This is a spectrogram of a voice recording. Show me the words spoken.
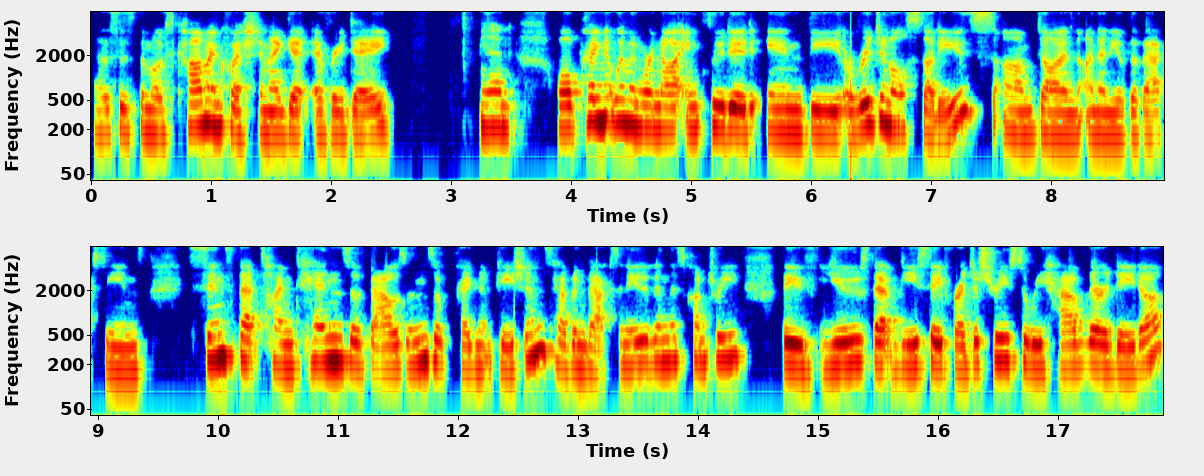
Now, this is the most common question I get every day. And while pregnant women were not included in the original studies um, done on any of the vaccines, since that time, tens of thousands of pregnant patients have been vaccinated in this country. They've used that VSafe registry, so we have their data,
